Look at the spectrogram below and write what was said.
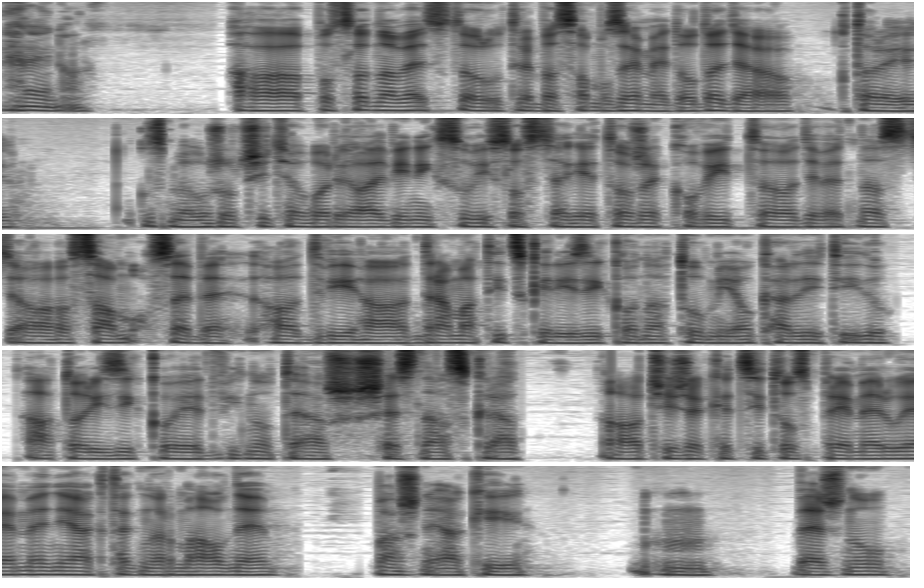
Hej no. A posledná vec, ktorú treba samozrejme dodať a ktorej sme už určite hovorili aj v iných súvislostiach, je to, že COVID-19 sám o sebe dvíha dramatické riziko na tú myokarditídu a to riziko je dvihnuté až 16 krát. Čiže keď si to spriemerujeme nejak, tak normálne máš nejaký hm, bežnú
